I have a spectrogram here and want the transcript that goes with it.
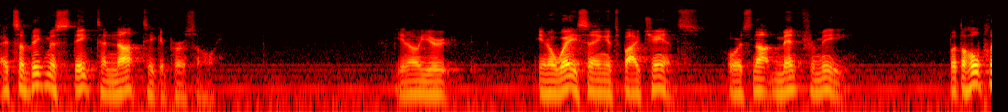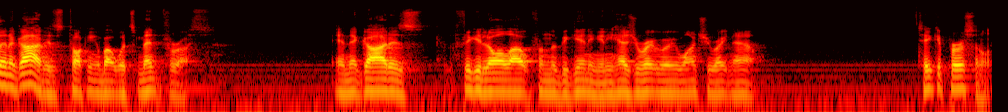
it's a big mistake to not take it personally. You know, you're in a way saying it's by chance or it's not meant for me. But the whole plan of God is talking about what's meant for us. and that God has figured it all out from the beginning and He has you right where He wants you right now. Take it personally.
